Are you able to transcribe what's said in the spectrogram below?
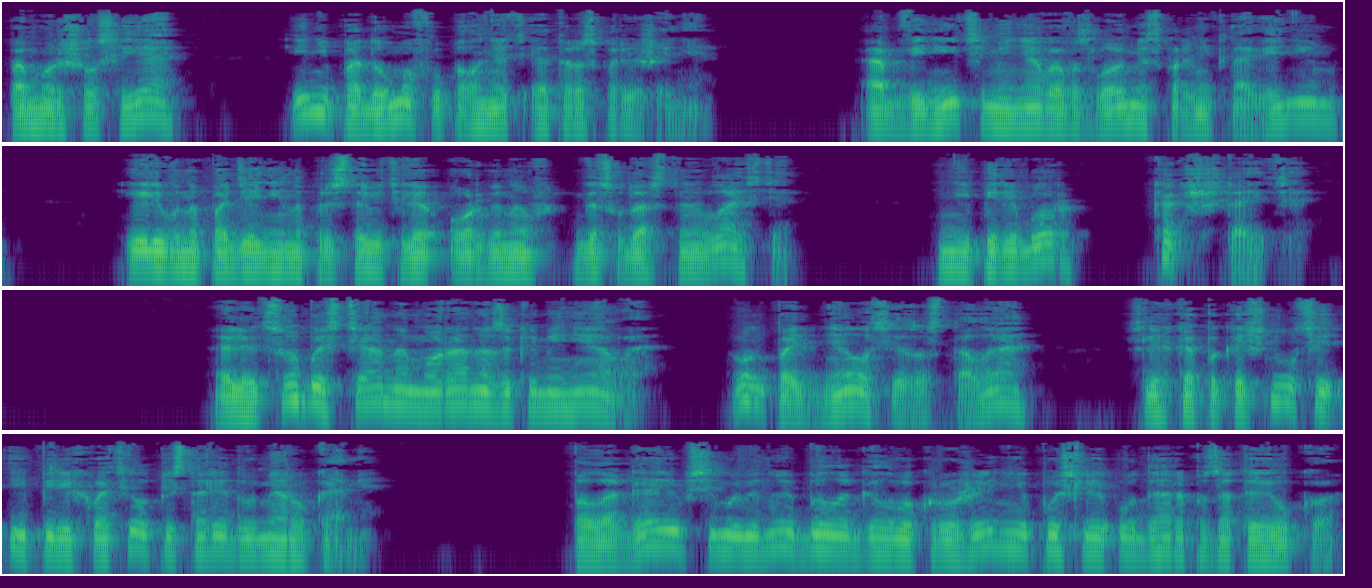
Поморщился я и, не подумав выполнять это распоряжение. Обвините меня во взломе с проникновением или в нападении на представителя органов государственной власти. Не перебор, как считаете? Лицо Бастиана Мурана закаменело. Он поднялся из-за стола, слегка покачнулся и перехватил пистолет двумя руками. Полагаю, всему виной было головокружение после удара по затылку.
